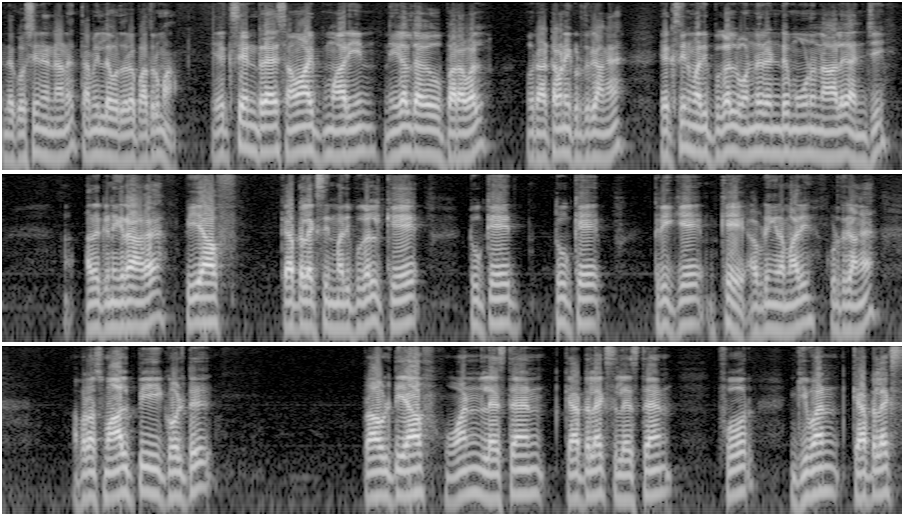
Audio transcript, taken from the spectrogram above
இந்த கொஸ்டின் என்னன்னு தமிழில் ஒரு தடவை பார்த்துருமா? எக்ஸ் என்ற சமவாய்ப்பு மாறியின் நிகழ்தகவு பரவல் ஒரு அட்டவணை கொடுத்துருக்காங்க. எக்ஸின் மதிப்புகள் ஒன்று ரெண்டு மூணு நாலு அஞ்சு. அதுக்கு நிகராக பி ஆஃப் கேபிட்டல் எக்ஸின் மதிப்புகள் K two K two K three K K அப்படிங்கிற மாதிரி கொடுத்துருக்காங்க. அப்புறம் small P equal to probability of one less than capital X less than four given capital X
